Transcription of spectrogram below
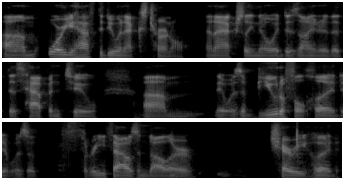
um, or you have to do an external and i actually know a designer that this happened to um, it was a beautiful hood it was a $3000 cherry hood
